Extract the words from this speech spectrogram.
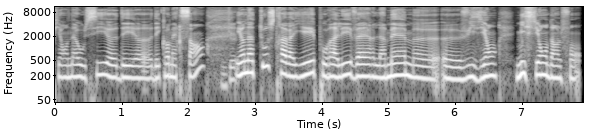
puis on a aussi des, des commerçants. Et on a tous travaillé pour aller vers la même euh, euh, vision, mission dans le fond.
